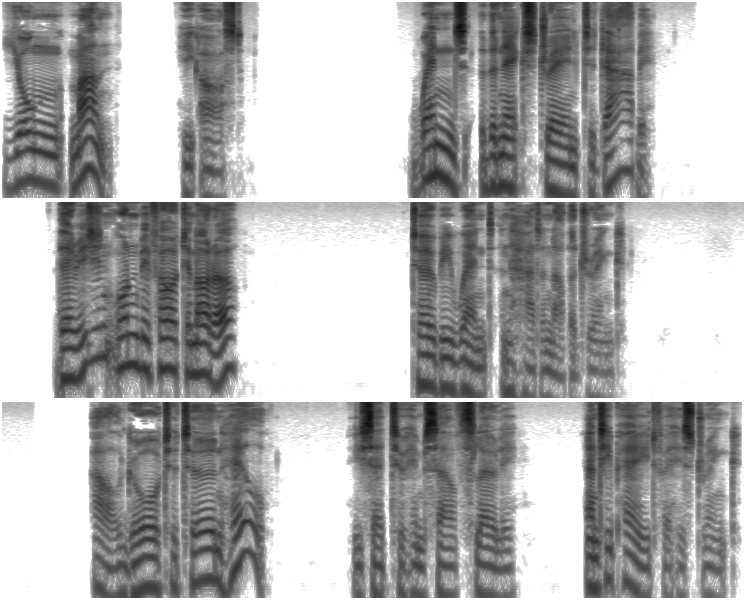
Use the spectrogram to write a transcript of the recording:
Young man, he asked, when's the next train to Derby? There isn't one before tomorrow. Toby went and had another drink. I'll go to Turnhill, he said to himself slowly, and he paid for his drink.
